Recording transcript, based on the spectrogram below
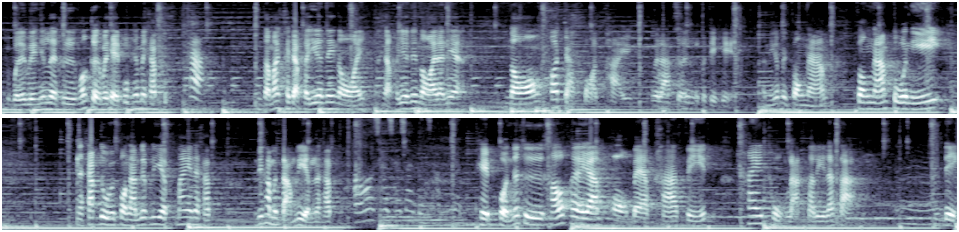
อยู่บริเวณนี้เลยคือเพราะเกิดอุบัติเหตุปุ๊บใช่ไหมครับค่ะ สามารถขยับเขยื่อนได้น้อยขยับเขยื่อนได้น้อยแล้วเนี่ยน้องก็จะปลอดภัยเวลาเกิดอุบัติเหตุ อันนี้ก็เป็นฟองน้ำฟองน้ำตัวนี้นะครับ ดูเป็นฟองน้ำเรียบๆไม่นะครับที่ทำเป็นสามเหลี่ยมนะครับอ๋อใช่ใช่ใช่เป็นสามเหลี่ยมเหตุผลก็คือเขาพยายามออกแบบคาร์ซีทให้ถูกหลักสรีระศาสตร์อืมเด็ก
